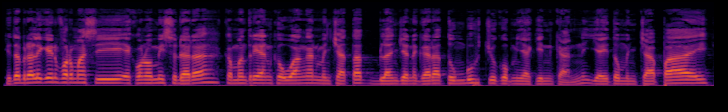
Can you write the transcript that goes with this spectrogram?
Kita beralih ke informasi ekonomi, saudara. Kementerian Keuangan mencatat belanja negara tumbuh cukup meyakinkan, yaitu mencapai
